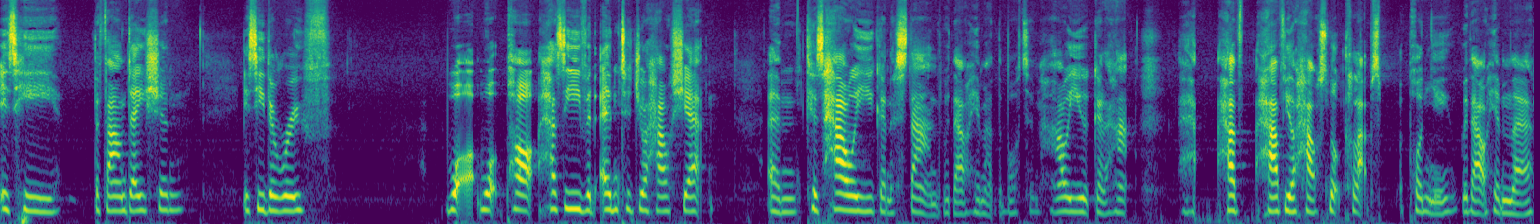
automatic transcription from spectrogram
Is he the foundation? Is he the roof? What, what part has he even entered your house yet? Because um, how are you going to stand without him at the bottom? How are you going to ha- have, have your house not collapse upon you without him there?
